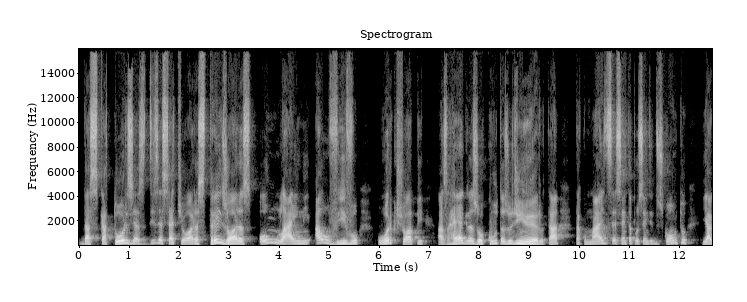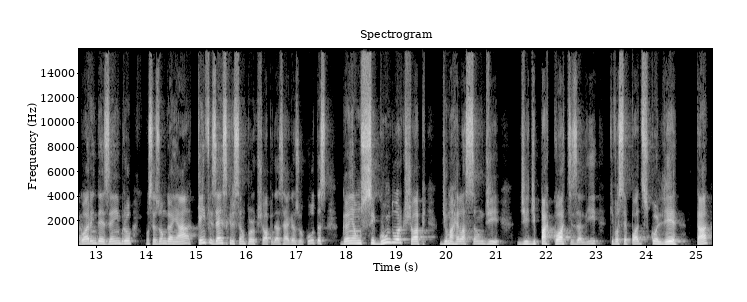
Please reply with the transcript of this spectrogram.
das 14 às 17 horas, 3 horas online ao vivo workshop As Regras Ocultas do Dinheiro, tá? Tá com mais de 60% de desconto e agora em dezembro vocês vão ganhar, quem fizer inscrição para o workshop das regras ocultas, ganha um segundo workshop de uma relação de, de, de pacotes ali que você pode escolher, tá?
